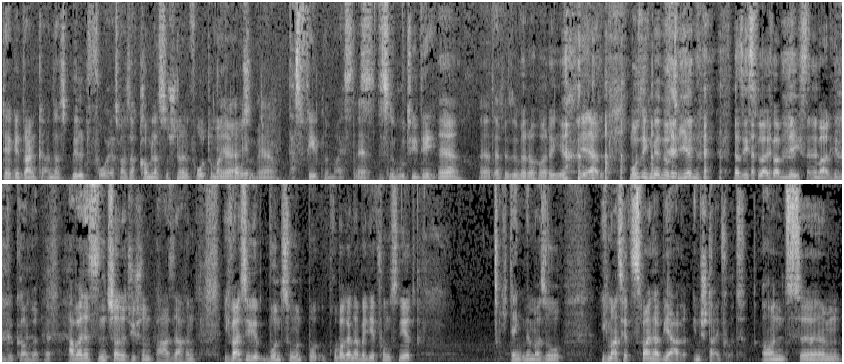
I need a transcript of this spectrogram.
der Gedanke an das Bild vorher. Dass man sagt, komm, lass uns schnell ein Foto mal Ja, posten. eben, ja. Das fehlt mir meistens. Ja. Das ist eine gute Idee. Ja, dafür sind wir doch heute hier. Ja, muss ich mir notieren, dass ich es vielleicht beim nächsten Mal hinbekomme. Aber das sind schon natürlich schon ein paar Sachen. Ich weiß nicht, wie Mund-zu-Mund-Propaganda bei dir funktioniert. Ich denke mir mal so, ich mache es jetzt zweieinhalb Jahre in Steinfurt. Und ähm,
